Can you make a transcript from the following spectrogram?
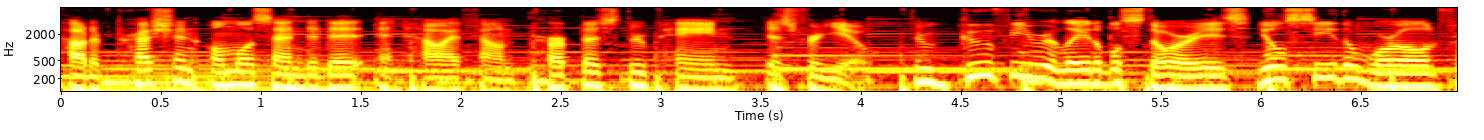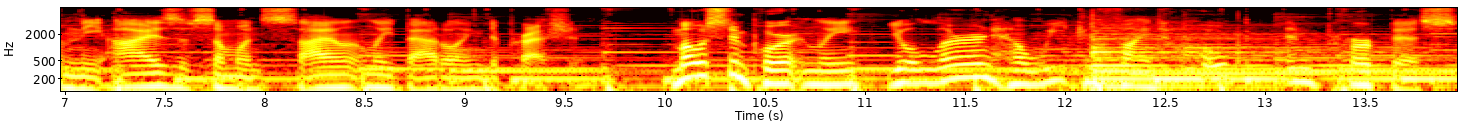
How Depression Almost Ended It and How I Found Purpose Through Pain, is for you. Through goofy, relatable stories, you'll see the world from the eyes of someone silently battling depression. Most importantly, you'll learn how we can find hope and purpose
